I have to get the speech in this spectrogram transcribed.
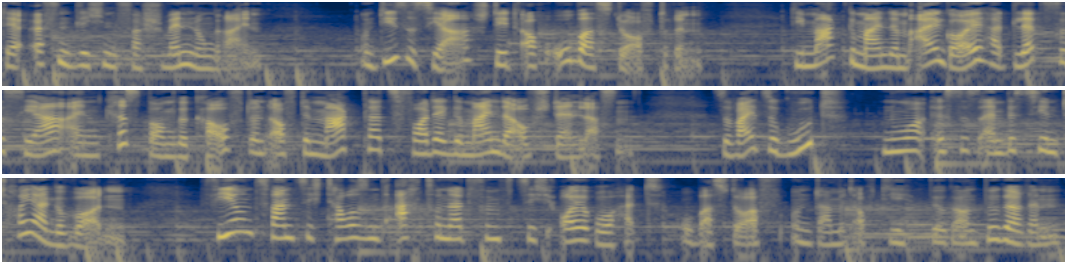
der öffentlichen Verschwendung rein. Und dieses Jahr steht auch Oberstdorf drin. Die Marktgemeinde im Allgäu hat letztes Jahr einen Christbaum gekauft und auf dem Marktplatz vor der Gemeinde aufstellen lassen. Soweit so gut, nur ist es ein bisschen teuer geworden. 24.850 Euro hat Oberstdorf und damit auch die Bürger und Bürgerinnen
